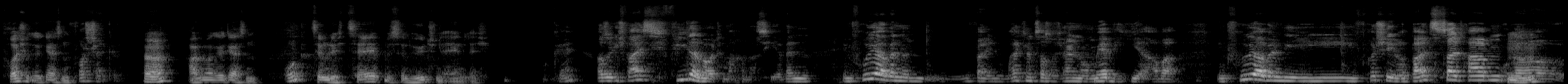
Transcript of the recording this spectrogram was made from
Frösche gegessen. Froschschenkel. Ja, habe ich mal gegessen. Und? Ziemlich zäh, bisschen Hühnchen ähnlich. Okay. Also ich weiß, viele Leute machen das hier. Wenn im Frühjahr, wenn bei in Brecknitz das wahrscheinlich noch mehr wie hier, aber im Frühjahr, wenn die Frösche ihre Balzzeit haben oder Mhm.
